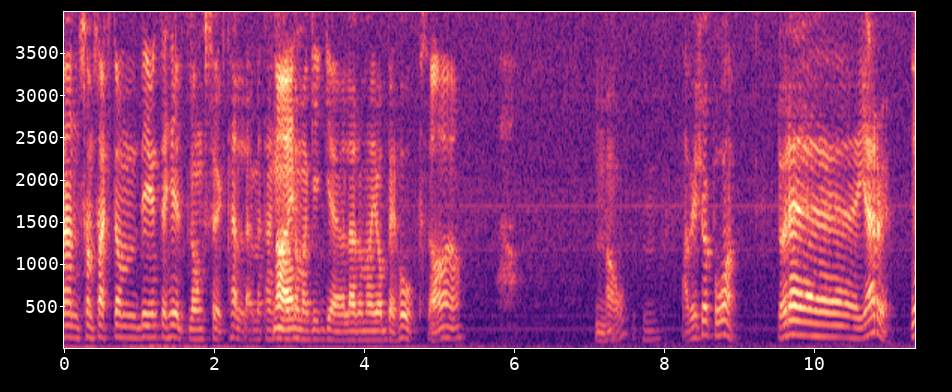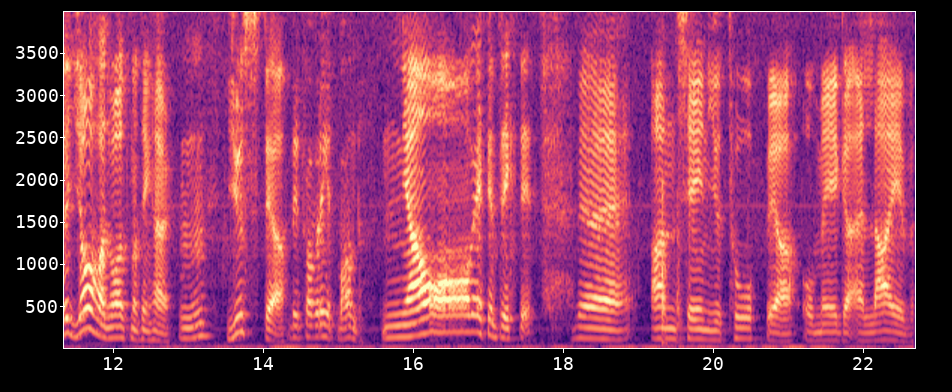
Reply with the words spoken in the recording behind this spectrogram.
Men som sagt, de, det är ju inte helt långsökt heller med tanke på Nej. att de har giggat eller de har jobbat ihop. Så. Ja, ja. Mm. Ja. ja, vi kör på. Då är det Jerry. Ja, jag hade valt någonting här. Mm. Just det. Ditt favoritband. Ja, vet inte riktigt. Det är Unchained Utopia Omega Alive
